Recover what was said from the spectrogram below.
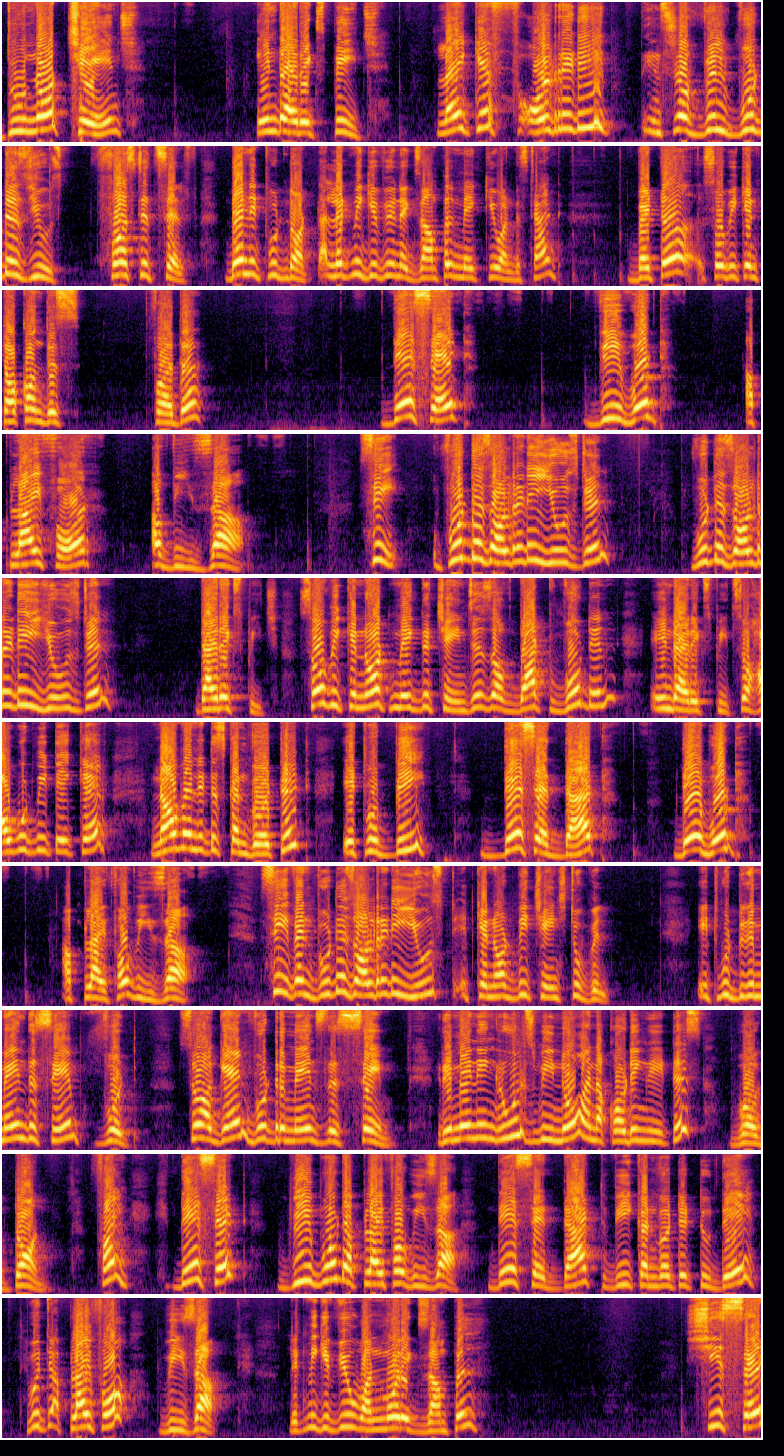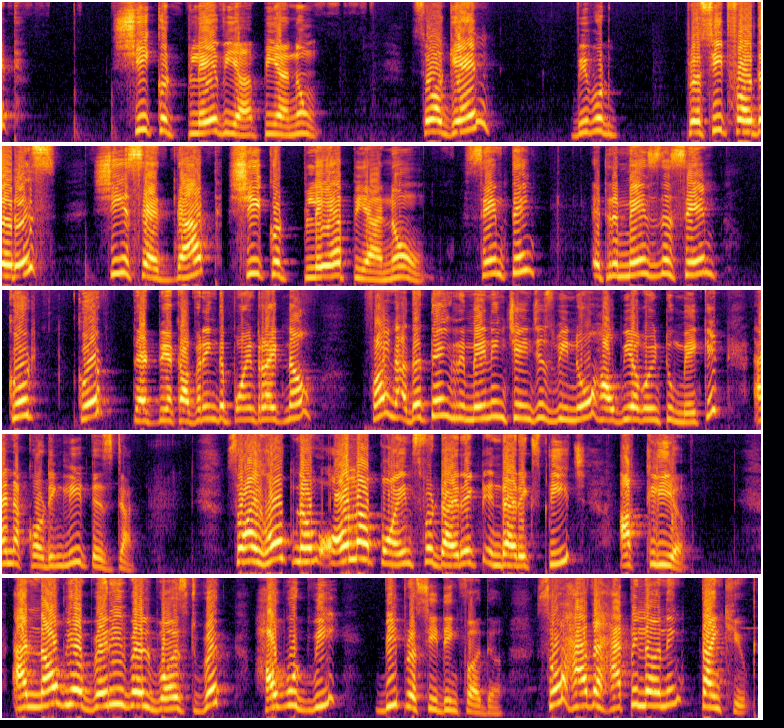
do not change indirect speech. Like if already instead of will would is used first itself then it would not. Uh, let me give you an example make you understand better so we can talk on this further. They said we would apply for a visa. See would is already used in would is already used in direct speech. So, we cannot make the changes of that would in indirect speech. So, how would we take care? Now, when it is converted it would be they said that they would apply for visa. See when would is already used it cannot be changed to will. It would remain the same would. So again would remains the same. Remaining rules we know and accordingly it is worked on. Fine. They said we would apply for visa. They said that we converted to they. would apply for visa. Let me give you one more example. She said she could play via piano. So, again we would proceed further is she said that she could play a piano. Same thing it remains the same could could that we are covering the point right now. Fine other thing remaining changes we know how we are going to make it and accordingly it is done. So, I hope now all our points for direct indirect speech are clear and now we are very well versed with how would we be proceeding further. So, have a happy learning. Thank you.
